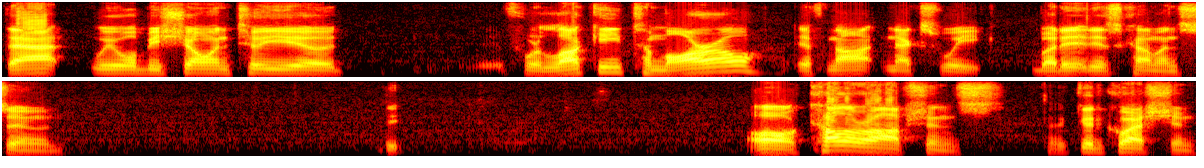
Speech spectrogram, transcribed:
That we will be showing to you, if we're lucky, tomorrow, if not next week, but it is coming soon. Oh, color options. Good question.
